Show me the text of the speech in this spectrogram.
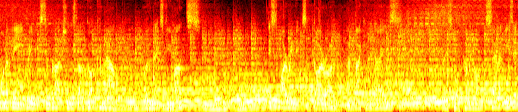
one of the remixes and productions that I've got coming out over the next few months. This is my remix of Guyro and Back in the Daze. It's forthcoming on Sailor Music.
